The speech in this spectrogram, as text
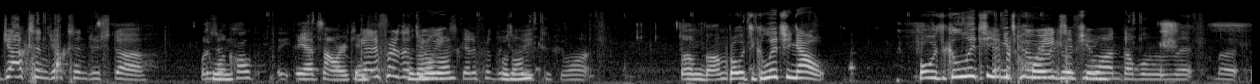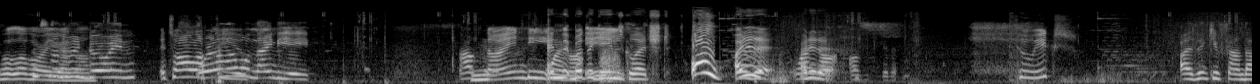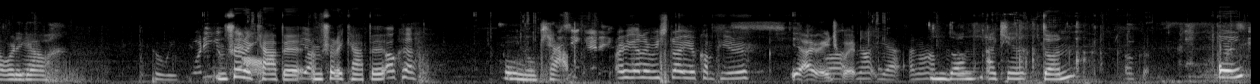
Jackson, Jackson, just uh, what is it called? Yeah, it's not working. Get it for the Hold two on, weeks. on. Get it for the Hold two on. weeks if you want. I'm done. Bro, it's glitching out. Bro, it's glitching. For It's two hard weeks if you want double limit, but What level It's are you not guys even on? going. it's all We're up to level you. 98. I'll get it. 90. And the, but the game's glitched. Oh, I did it. Why I did not? it. I'll just get it. Two weeks. I think you found out where to Yeah. go. Two weeks. What are you I'm trying to cap it. Yeah. I'm trying to cap it. Okay. Oh, no cap. What's he getting? Are you gonna restart your computer? Yeah, I rage Uh, quit. not yet. I don't have I'm to done. it. I can't. Done. Okay. Oh.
